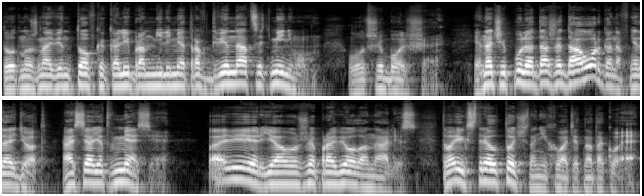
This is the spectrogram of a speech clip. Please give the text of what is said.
Тут нужна винтовка калибром миллиметров 12 минимум, лучше больше. Иначе пуля даже до органов не дойдет, а сядет в мясе. Поверь, я уже провел анализ. Твоих стрел точно не хватит на такое,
